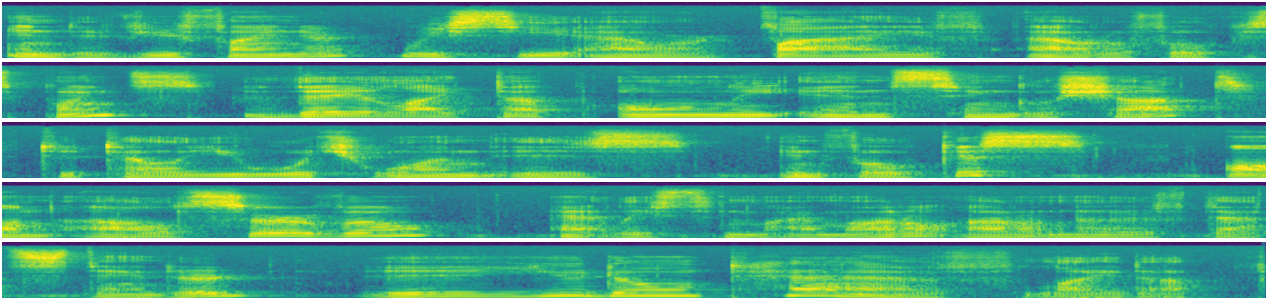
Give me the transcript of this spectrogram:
In the viewfinder, we see our five autofocus points. They light up only in single shot to tell you which one is in focus. On all servo, at least in my model, I don't know if that's standard, uh, you don't have light up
